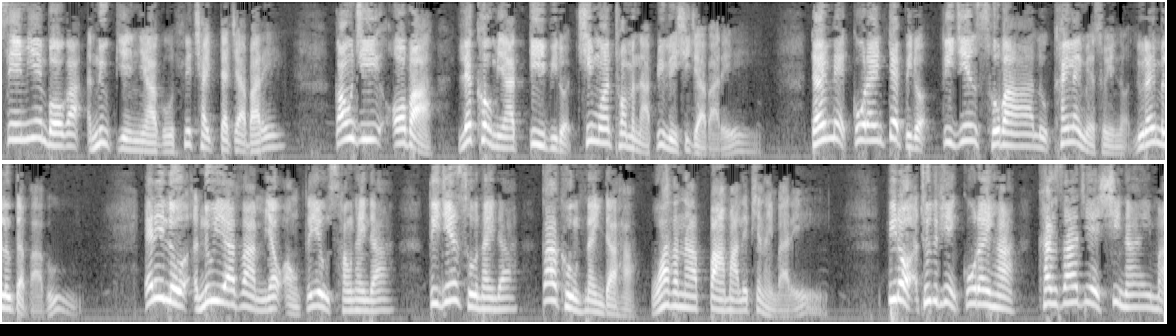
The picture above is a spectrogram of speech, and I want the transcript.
စင်မြင့်ဘော်ကအမှုပညာကိုနှစ်ချိုက်တတ်ကြပါတယ်ကောင်းကြီးဩဘာလက်ခုပ်များတီးပြီးတော့ချီးမွမ်းထောမနာပြုလို့ရှိကြပါတယ် ဒါပေမဲ့ကိုယ်တိုင်တက်ပြီးတော့တည်ခြင်းဆိုပါလို့ခိုင်းလိုက်မယ်ဆိုရင်တော့လူတိုင်းမလုပ်တတ်ပါဘူးအဲ့ဒီလိုအနုယသမြောက်အောင်တရုပ်ဆောင်နိုင်တာတည်ခြင်းဆိုနိုင်တာကခုန်နိုင်တာဟာဝါသနာပါမှလည်းဖြစ်နိုင်ပါလေပြီးတော့အထူးသဖြင့်ကိုယ်တိုင်ဟာခန်းစားချက်ရှိနိုင်မှ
